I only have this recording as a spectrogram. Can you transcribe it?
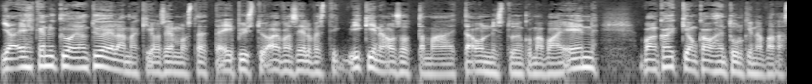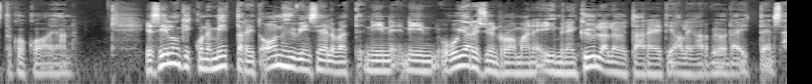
Ja ehkä nykyajan työelämäkin on semmoista, että ei pysty aivan selvästi ikinä osoittamaan, että onnistuinko mä vai en, vaan kaikki on kauhean tulkinnanvarasta koko ajan. Ja silloinkin, kun ne mittarit on hyvin selvät, niin, niin huijarisyndroomainen ihminen kyllä löytää reiti aliarvioida itsensä.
